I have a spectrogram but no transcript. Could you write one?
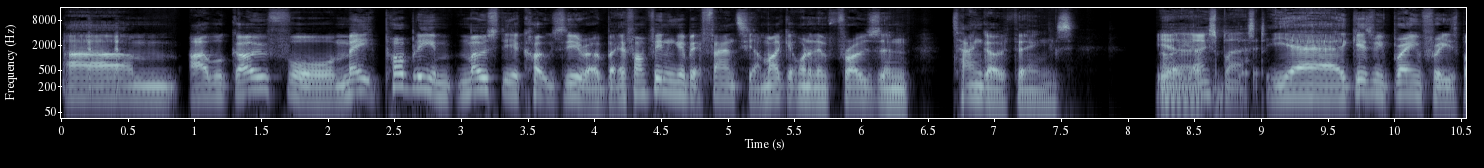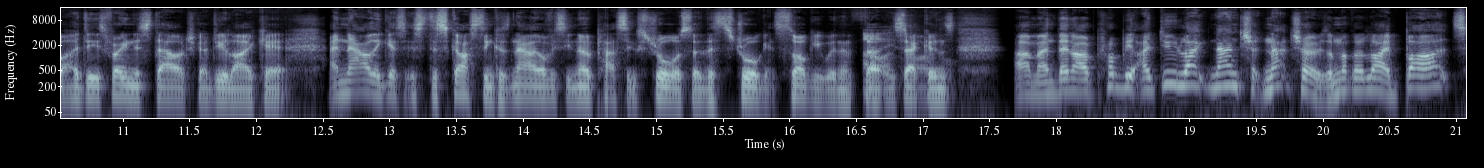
um, I will go for may, probably mostly a Coke Zero, but if I'm feeling a bit fancy, I might get one of them frozen tango things. Oh, the Ice Blast. Yeah, it gives me brain freeze, but I do. It's very nostalgic. I do like it. And now it gets it's disgusting because now obviously no plastic straw, so the straw gets soggy within Oh, thirty it's seconds. Um, and then I'll probably I do like nacho, nachos. I'm not gonna lie, but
